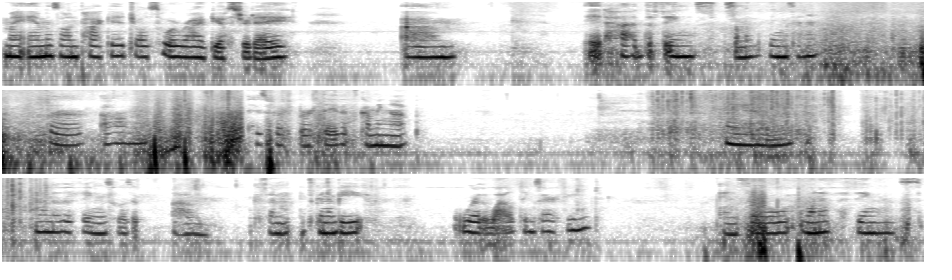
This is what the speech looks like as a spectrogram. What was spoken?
my Amazon package also arrived yesterday. Um, it had the things, some of the things in it for um, his first birthday that's coming up. And one of the things was, um, because I'm, it's gonna be where the wild things are themed. And so one of the things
